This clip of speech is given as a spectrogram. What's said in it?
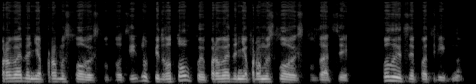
проведення промислових експлуатацій, ну, підготовку і проведення промислових експлуатацій, коли це потрібно.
